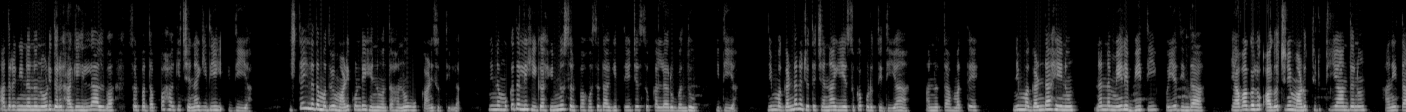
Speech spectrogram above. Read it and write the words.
ಆದರೆ ನಿನ್ನನ್ನು ನೋಡಿದರೆ ಹಾಗೆ ಇಲ್ಲ ಅಲ್ವಾ ಸ್ವಲ್ಪ ದಪ್ಪ ಆಗಿ ಚೆನ್ನಾಗಿದೆಯೇ ಇದ್ದೀಯಾ. ಇಷ್ಟ ಇಲ್ಲದ ಮದುವೆ ಮಾಡಿಕೊಂಡೆ ಎನ್ನುವಂತಹ ನೋವು ಕಾಣಿಸುತ್ತಿಲ್ಲ. ನಿನ್ನ ಮುಖದಲ್ಲಿ ಈಗ ಇನ್ನೂ ಸ್ವಲ್ಪ ಹೊಸದಾಗಿ ತೇಜಸ್ಸು, ಕಲ್ಲರು ಬಂದು ಇದೀಯ. ನಿಮ್ಮ ಗಂಡನ ಜೊತೆ ಚೆನ್ನಾಗಿಯೇ ಸುಖ ಪಡುತ್ತಿದ್ದೀಯಾ ಅನ್ನುತ್ತಾ ಮತ್ತೆ, ನಿಮ್ಮ ಗಂಡ ಏನು ನನ್ನ ಮೇಲೆ ಭೀತಿ, ಭಯದಿಂದ ಯಾವಾಗಲೂ ಆಲೋಚನೆ ಮಾಡುತ್ತಿರುತ್ತೀಯಾ ಅಂದನು. ಅನಿತಾ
